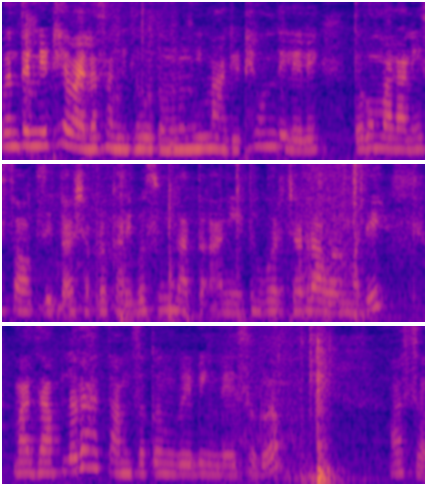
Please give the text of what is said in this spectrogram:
पण त्यांनी ठेवायला सांगितलं होतं म्हणून मी मागे ठेवून दिलेले. तर मला आणि सॉक्स इथं अशा प्रकारे बसून जातं. आणि इथं वरच्या ड्रावरमध्ये माझं आपलं राहतं आमचं कंगवे बिंगवे सगळं. असं.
